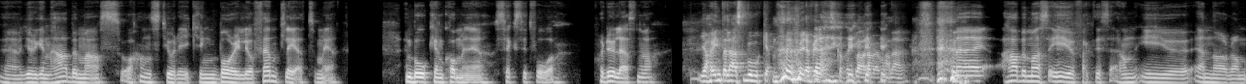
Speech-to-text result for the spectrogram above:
eh, Jürgen Habermas och hans teori kring borgerlig offentlighet som är en bok han kom med 62. Har du läst några? Jag har inte läst boken. jag vill att du ska förklara vem han är. Nej, Habermas är ju faktiskt, han är ju en av de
